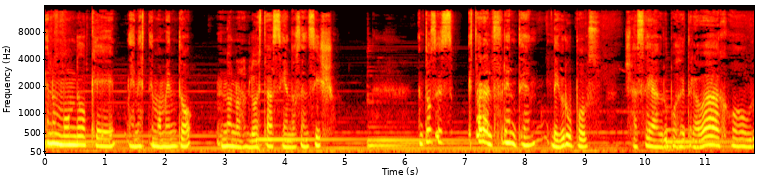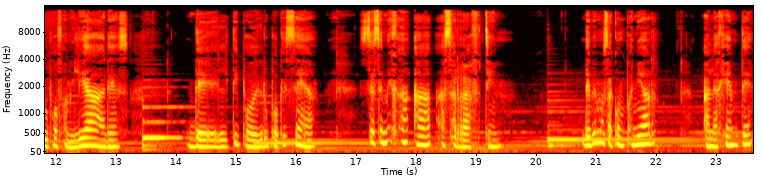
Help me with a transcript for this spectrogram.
en un mundo que en este momento no nos lo está haciendo sencillo. Entonces, estar al frente de grupos, ya sea grupos de trabajo, grupos familiares, del tipo de grupo que sea, se asemeja a hacer rafting. Debemos acompañar a la gente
